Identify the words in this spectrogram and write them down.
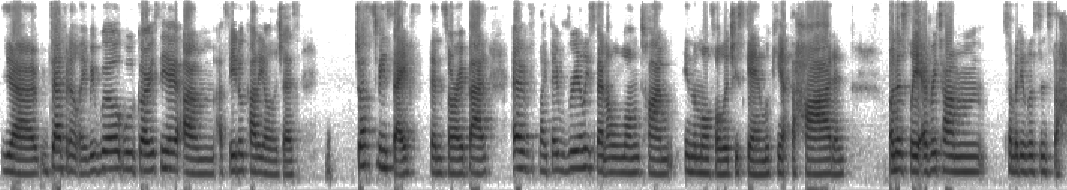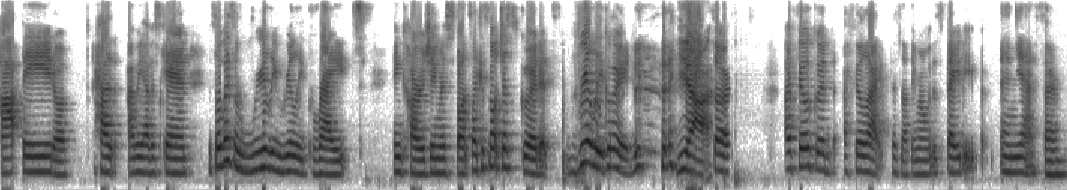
yeah, definitely. We will, we'll go see um, a fetal cardiologist just to be safe. Then sorry, but if, like they really spent a long time in the morphology scan looking at the heart, and honestly, every time somebody listens to the heartbeat or has, we have a scan, it's always a really, really great, encouraging response. Like it's not just good; it's really good. Yeah. so I feel good. I feel like there's nothing wrong with this baby, and yeah, so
